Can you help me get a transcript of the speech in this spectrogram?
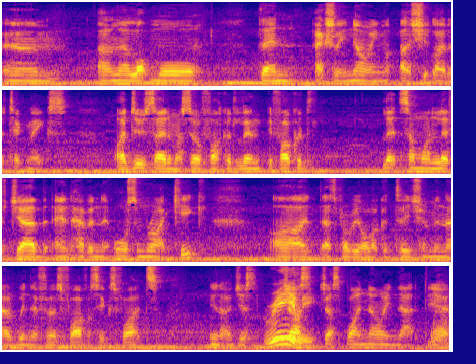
um, and a lot more than actually knowing a shitload of techniques. I do say to myself, if I could lend, if I could let someone left jab and have an awesome right kick, uh, that's probably all I could teach them, and they'd win their first five or six fights. You know, just Really? just, just by knowing that. Yeah.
